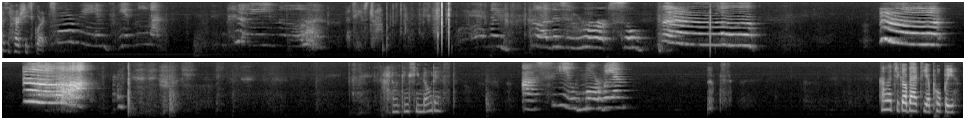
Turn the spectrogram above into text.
has a Hershey Squirt. I don't think noticed. I see you, I'll go back to your poopy.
